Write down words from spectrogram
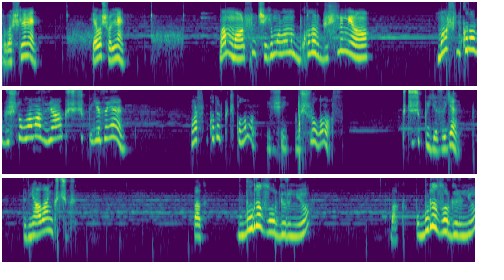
Yavaş lan. Yavaş ol lan. Lan Mars'ın çekim alanı bu kadar güçlü mü ya? Mars bu kadar güçlü olamaz ya. Küçücük bir gezegen. Mars bu kadar küçük olamaz. Şey, güçlü olamaz. Küçücük bir gezegen. Dünyadan küçük. Bak. Bu burada zor görünüyor. Bak. Bu burada zor görünüyor.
